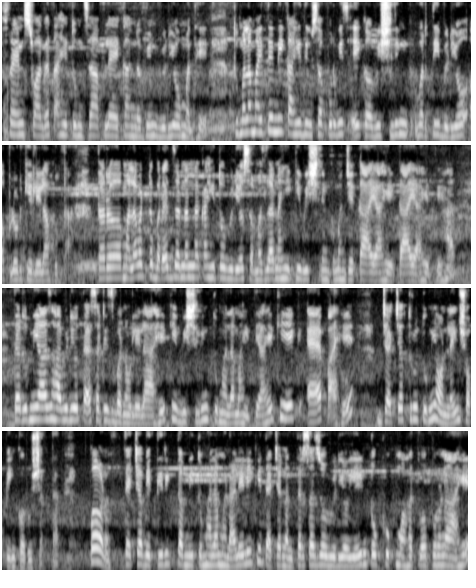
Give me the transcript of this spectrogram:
फ्रेंड्स स्वागत आहे तुमचं आपल्या एका नवीन व्हिडिओमध्ये. तुम्हाला माहिती आहे मी काही दिवसापूर्वीच एक विशलिंगवरती व्हिडिओ अपलोड केलेला होता. तर मला वाटतं बऱ्याच जणांना काही तो व्हिडिओ समजला नाही की विशलिंक म्हणजे काय आहे काय आहे ते हां. तर मी आज हा व्हिडिओ त्यासाठीच बनवलेला आहे की विशलिंक तुम्हाला माहिती आहे की एक ॲप आहे ज्याच्या थ्रू तुम्ही ऑनलाईन शॉपिंग करू शकतात. पण त्याच्या व्यतिरिक्त मी तुम्हाला म्हणालेली की त्याच्यानंतरचा जो व्हिडिओ येईल तो खूप महत्त्वपूर्ण आहे.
